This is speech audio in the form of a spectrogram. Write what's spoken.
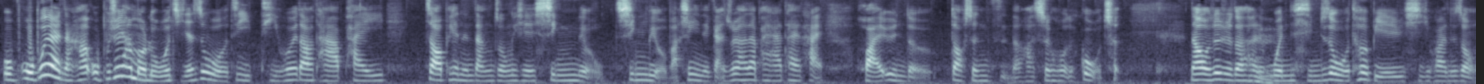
我我不敢讲他，我不确定他有没有逻辑，但是我自己体会到他拍照片的当中一些心流、心流吧，心里的感受。他在拍他太太怀孕的到生子的他生活的过程，然后我就觉得很温馨，就是我特别喜欢这种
